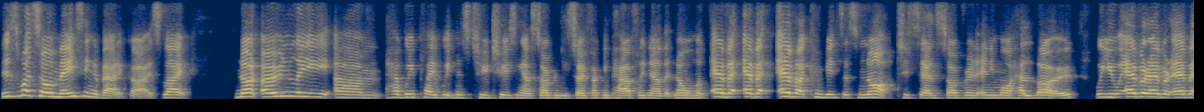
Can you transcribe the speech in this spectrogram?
this is what's so amazing about it, guys. Like not only um, have we played witness to choosing our sovereignty so fucking powerfully now that no one will ever, ever, ever convince us not to stand sovereign anymore. Hello. Will you ever, ever, ever,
